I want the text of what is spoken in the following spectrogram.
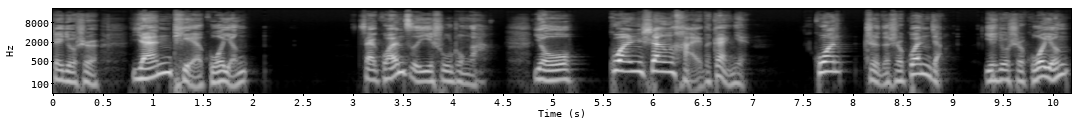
这就是盐铁国营。在《管子》一书中啊，有“关山海”的概念，“关”指的是官家，也就是国营。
